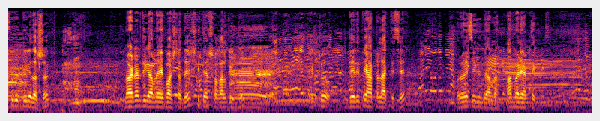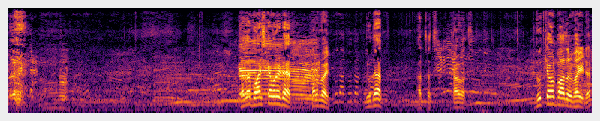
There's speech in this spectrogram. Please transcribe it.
শুরুর দিকে দর্শক। নয়টার দিকে আমরা এই পাঁচটাতে, শীতের সকাল কিন্তু। একটু দেরিতে হাটটা লাগতেছে। রয়েছে কিন্তু আমরা আমবাড়ি হাট থেকে। দাদা বয়স কেমন এটার? কারণ ভাই? দুধাত? আচ্ছা আচ্ছা দুধ কেমন পাওয়া যাবে ভাই এটার?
